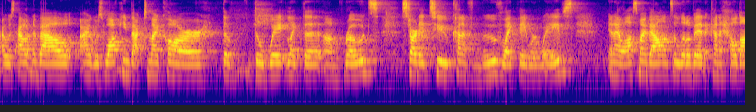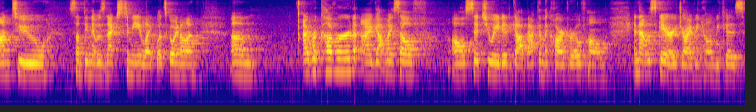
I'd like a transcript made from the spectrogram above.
I was out and about. I was walking back to my car. The the way like the um, roads started to kind of move like they were waves, and I lost my balance a little bit. I kind of held on to something that was next to me, like what's going on. Um, I recovered, I got myself all situated, got back in the car, drove home. And that was scary driving home because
